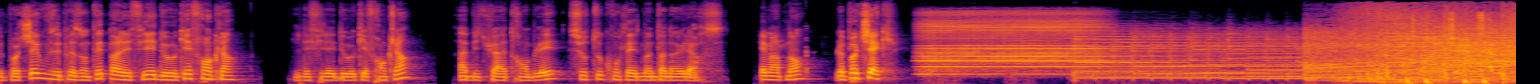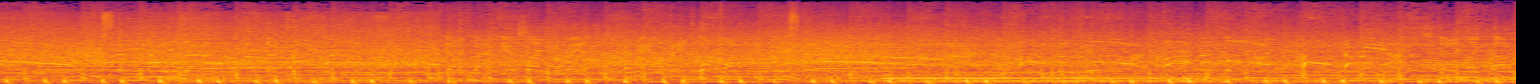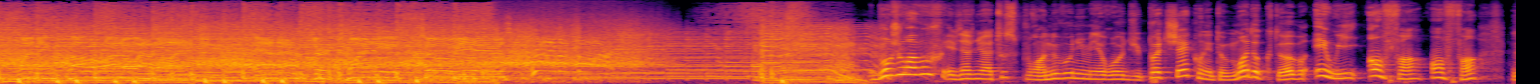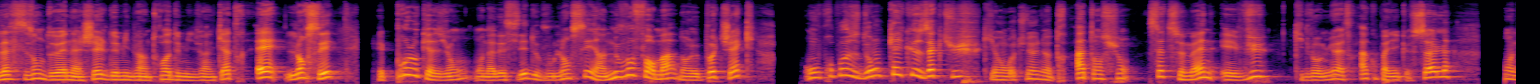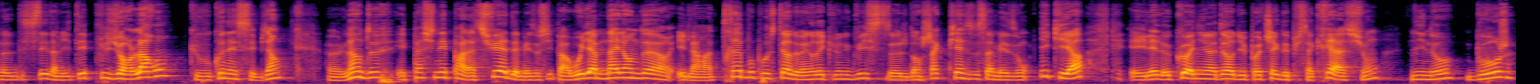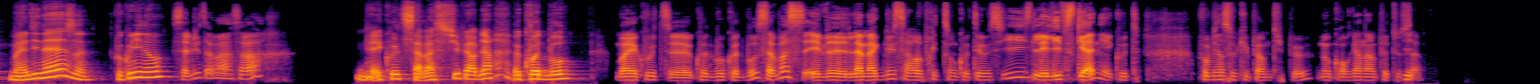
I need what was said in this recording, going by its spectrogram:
Ce podcheck vous est présenté par les filets de hockey Franklin. Les filets de hockey Franklin, habitués à trembler, surtout contre les Edmonton Oilers. Et maintenant, le podcheck. Bonjour à vous et bienvenue à tous pour un nouveau numéro du Podcheck. On est au mois d'octobre et oui, enfin, enfin, la saison de NHL 2023-2024 est lancée. Et pour l'occasion, on a décidé de vous lancer un nouveau format dans le Podcheck. On vous propose donc quelques actus qui ont retenu notre attention cette semaine et vu qu'il vaut mieux être accompagné que seul, on a décidé d'inviter plusieurs larrons que vous connaissez bien. Euh, L'un d'eux est passionné par la Suède, mais aussi par William Nylander. Il a un très beau poster de Henrik Lundqvist euh, dans chaque pièce de sa maison Ikea, et il est le co-animateur du Podcheck depuis sa création. Nino Bourges Madinez. Coucou Nino. Salut Thomas, ça va? Bah écoute, ça va super bien. Euh, quoi de beau? Bah écoute, euh, quoi de beau, quoi de beau, ça bosse. Et ben, la Magnus a repris de son côté aussi. Les Leafs gagnent, écoute. Faut bien s'occuper un petit peu. Donc on regarde un peu tout ça.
